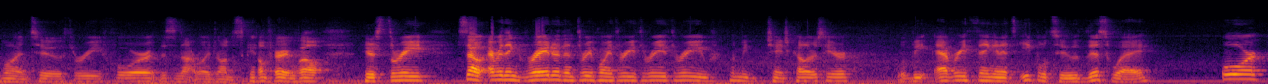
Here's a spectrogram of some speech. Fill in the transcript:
1, 2, 3, 4. This is not really drawn to scale very well. Here's 3. So everything greater than 3.333, let me change colors here, will be everything and it's equal to this way, or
